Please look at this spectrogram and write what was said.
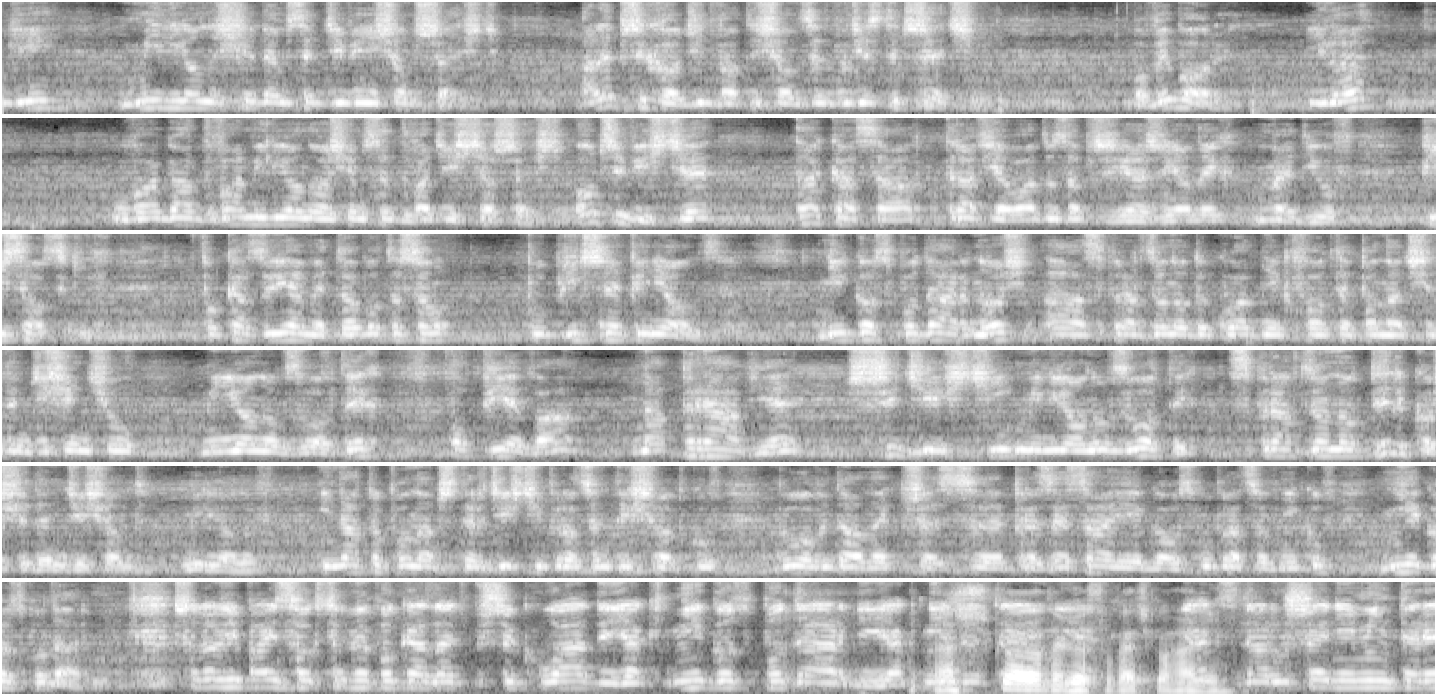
milion 796. Ale przychodzi 2023, bo wybory. Ile? Uwaga, 2 miliony 826. Oczywiście ta kasa trafiała do zaprzyjaźnionych mediów pisowskich. Pokazujemy to, bo to są publiczne pieniądze. Niegospodarność, a sprawdzono dokładnie kwotę ponad 70 milionów złotych, opiewa na prawie 30 milionów złotych. Sprawdzono tylko 70 milionów. I na to ponad 40% tych środków było wydanych przez prezesa i jego współpracowników niegospodarnie. Szanowni Państwo, chcemy pokazać przykłady, jak niegospodarnie, jak A nierzetelnie, szkoda tego słuchać, kochani. jak z naruszeniem interesów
